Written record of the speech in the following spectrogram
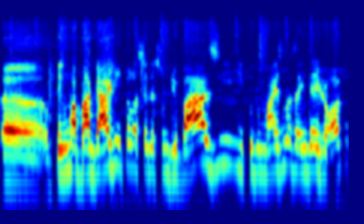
Uh, tem uma bagagem pela seleção de base e tudo mais, mas ainda é jovem.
